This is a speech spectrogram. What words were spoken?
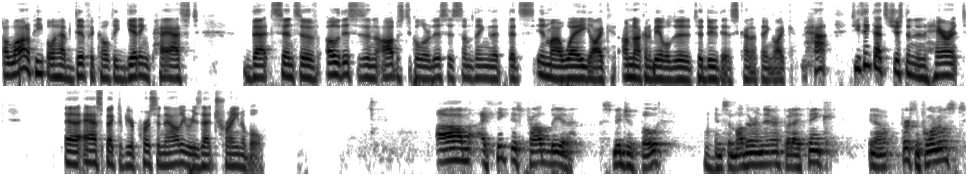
a lot of people have difficulty getting past that sense of oh this is an obstacle or this is something that that's in my way like i'm not going to be able to to do this kind of thing like how do you think that's just an inherent uh, aspect of your personality or is that trainable um, i think there's probably a smidge of both mm-hmm. and some other in there but i think you know first and foremost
